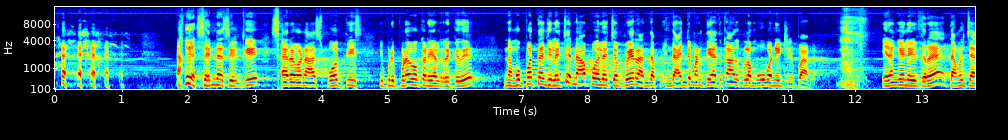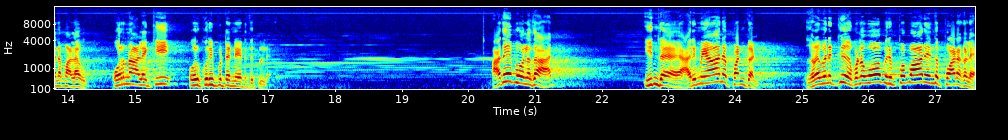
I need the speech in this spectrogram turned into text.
அங்கே சென்னை சில்க்கு சரவணாஸ் போத்தீஸ் இப்படி புடவக்கடைகள் இருக்குது. இந்த முப்பத்தஞ்சு லட்சம் நாற்பது லட்சம் பேர் அந்த இந்த அஞ்சு மணத்தியாத்துக்கும் அதுக்குள்ளே மூவ் பண்ணிட்டு இருப்பாங்க. இலங்கையில் இருக்கிற தமிழ் சேனம் அளவு ஒரு நாளைக்கு ஒரு குறிப்பிட்ட நேரத்துக்குள்ள. அதே போல தான் இந்த அருமையான பண்கள் இறைவனுக்கு எவ்வளவோ விருப்பமான இந்த பாடல்களை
